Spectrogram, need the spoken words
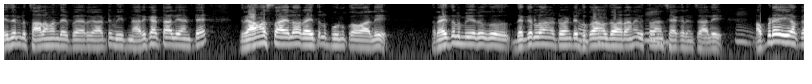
ఏజెంట్లు చాలామంది అయిపోయారు కాబట్టి వీటిని అరికట్టాలి అంటే గ్రామ స్థాయిలో రైతులు పూనుకోవాలి. రైతులు మీరు దగ్గరలో ఉన్నటువంటి దుకాణాల ద్వారానే విత్తనాన్ని సేకరించాలి. అప్పుడే ఈ యొక్క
